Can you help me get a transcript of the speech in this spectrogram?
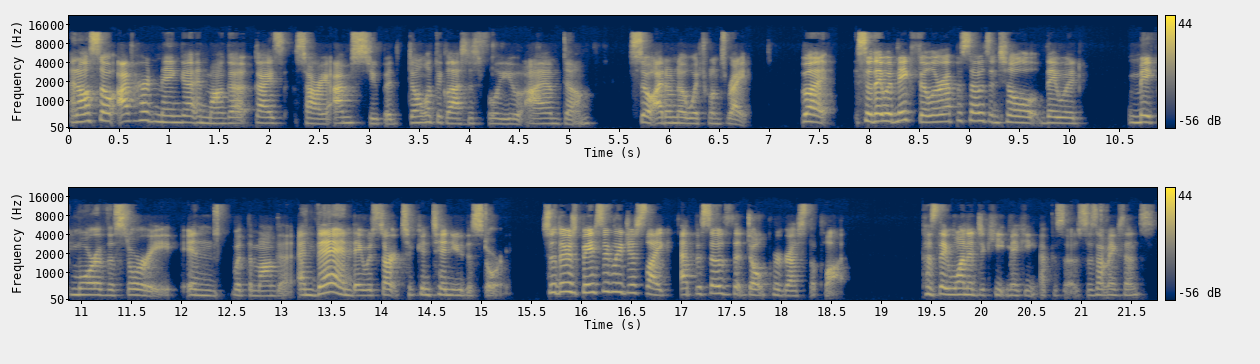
And also, I've heard manga and manga. Guys, sorry, I'm stupid. Don't let the glasses fool you. I am dumb. So I don't know which one's right. But so they would make filler episodes until they would make more of the story in with the manga. And then they would start to continue the story. So there's basically just like episodes that don't progress the plot because they wanted to keep making episodes. Does that make sense?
